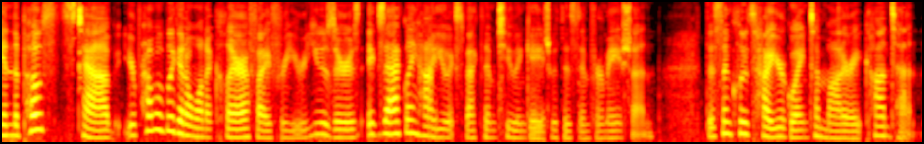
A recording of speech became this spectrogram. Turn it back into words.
In the Posts tab, you're probably going to want to clarify for your users exactly how you expect them to engage with this information. This includes how you're going to moderate content.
